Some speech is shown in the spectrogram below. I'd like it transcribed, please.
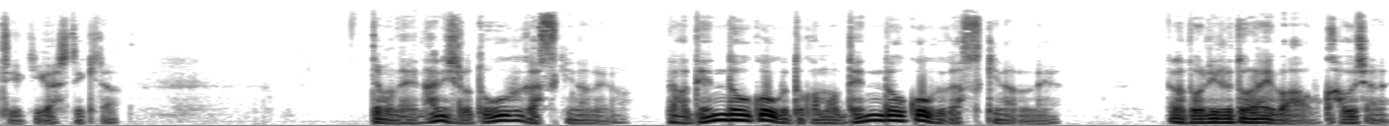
ていう気がしてきた。でもね、何しろ道具が好きなのよ。だから電動工具とかも電動工具が好きなのね。だからドリルドライバーを買うじゃない。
